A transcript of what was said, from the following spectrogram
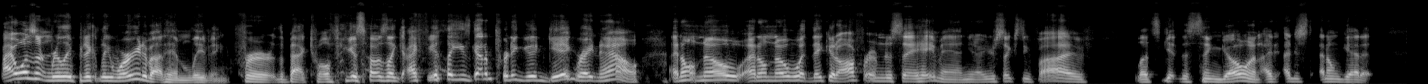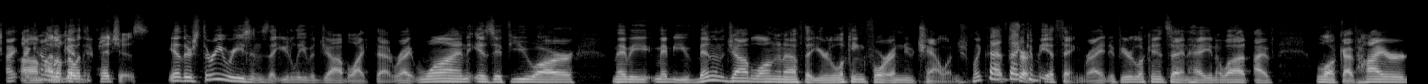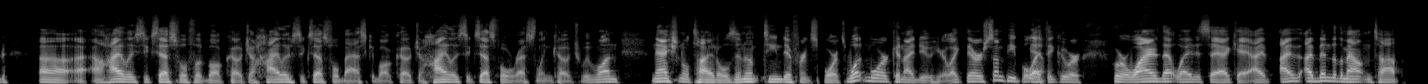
I wasn't really particularly worried about him leaving for the Pac 12 because I was like, I feel like he's got a pretty good gig right now. I don't know. I don't know what they could offer him to say, hey, man, you know, you're 65. Let's get this thing going. I, I just, I don't get it. I, I, um, I don't know what the pitch is. Yeah, there's three reasons that you leave a job like that, right? One is if you are maybe maybe you've been in the job long enough that you're looking for a new challenge. Like that that sure. could be a thing, right? If you're looking and saying, "Hey, you know what? I've look, I've hired uh, a highly successful football coach, a highly successful basketball coach, a highly successful wrestling coach. We won national titles in 18 different sports. What more can I do here? Like there are some people yeah. I think who are who are wired that way to say, okay, I've I've, I've been to the mountaintop.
